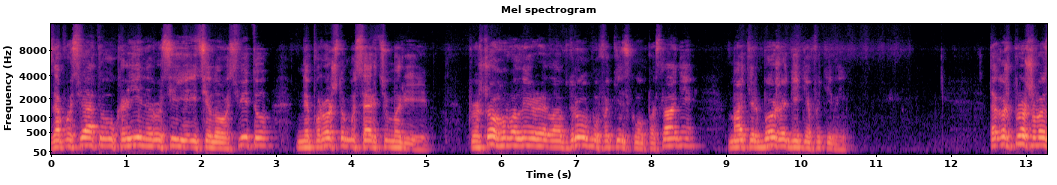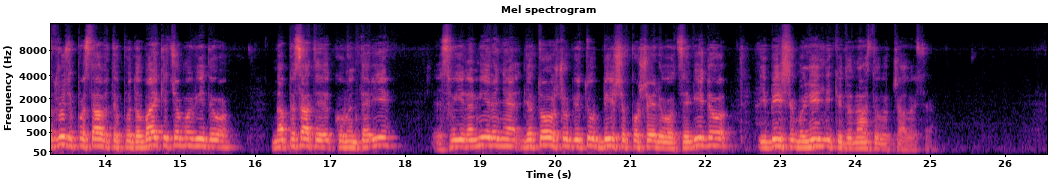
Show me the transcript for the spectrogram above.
за посвяту України, Росії і цілого світу непорочному серцю Марії, про що говорила в другому Фатінському посланні Матір Божа дітня Фатімі. Також прошу вас, друзі, поставити вподобайки цьому відео, написати коментарі, свої намірення для того, щоб YouTube більше поширював це відео і більше молільників до нас долучалося.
